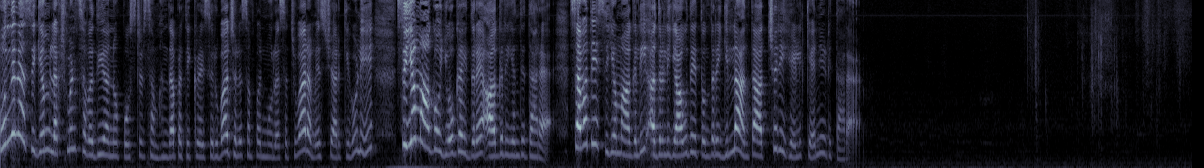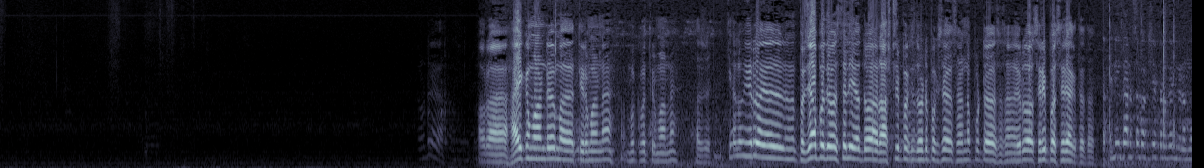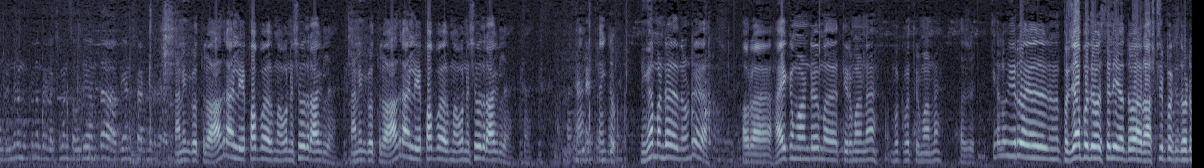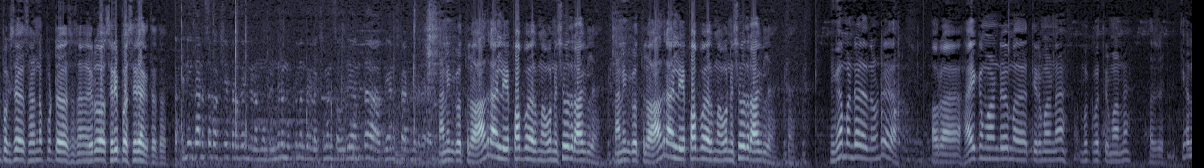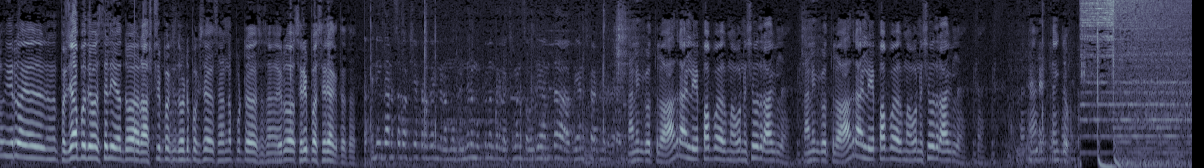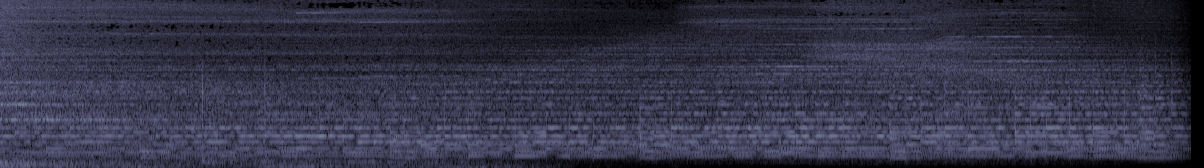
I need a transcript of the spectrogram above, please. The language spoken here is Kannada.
ಮುಂದಿನ ಸಿಎಂ ಲಕ್ಷ್ಮಣ್ ಸವದಿ ಅನ್ನೋ ಪೋಸ್ಟರ್ ಸಂಬಂಧ ಪ್ರತಿಕ್ರಿಯಿಸಿರುವ ಜಲಸಂಪನ್ಮೂಲ ಸಚಿವ ರಮೇಶ್ ಜಾರಕಿಹೊಳಿ, ಸಿಎಂ ಆಗೋ ಯೋಗ ಇದ್ದರೆ ಆಗಲಿ ಎಂದಿದ್ದಾರೆ. ಸವದಿ ಸಿಎಂ ಆಗಲಿ, ಅದರಲ್ಲಿ ಯಾವುದೇ ತೊಂದರೆ ಇಲ್ಲ ಅಂತ ಅಚ್ಚರಿ ಹೇಳಿಕೆ ನೀಡಿದ್ದಾರೆ. ಅವರ ಹೈಕಮಾಂಡ್ ತೀರ್ಮಾನ, ಮುಖ್ಯಮಂತ್ರಿ ತೀರ್ಮಾನ? ಕೆಲವು ಇರೋ ಪ್ರಜಾಪತಿ ವ್ಯವಸ್ಥೆಯಲ್ಲಿ ಅಥವಾ ರಾಷ್ಟ್ರೀಯ ಪಕ್ಷ ದೊಡ್ಡ ಪಕ್ಷ ಸಣ್ಣ ಪುಟ್ಟ ಇರುವ ಸರಿ ಸರಿ ಆಗ್ತದೆ ಅದು. ಪ್ರತಿ ವಿಧಾನಸಭಾ ಕ್ಷೇತ್ರದಲ್ಲಿ ನಮ್ಮ ಮುಂದಿನ ಮುಖ್ಯಮಂತ್ರಿ ಲಕ್ಷ್ಮಣ್ ಸವದಿ ಅಂತ ಅಭಿಯಾನ ಸ್ಟಾರ್ಟ್ ಮಾಡಿದ್ದಾರೆ. ನನಗೆ ಗೊತ್ತಿಲ್ಲ. ಆದ್ರೆ ಅಲ್ಲಿ ಪಾಪ ಅವ್ರ ನಶಿವದ್ರ ಆಗ್ಲಿ. ನನಗೆ ಗೊತ್ತಿಲ್ಲ. ಆದ್ರೆ ಅಲ್ಲಿ ಪಾಪ ಅವ್ರ ನಶಿವದ್ರ ಆಗ್ಲಿ. ಥ್ಯಾಂಕ್ ಯು ನಿಗಮ ಮಂಡಳಿ ನೋಡ್ರಿ ಅವರ ಹೈಕಮಾಂಡ್ ತೀರ್ಮಾನ ಮುಖ್ಯಮಂತ್ರಿ ತೀರ್ಮಾನ. ಕೆಲವು ಇರೋ ಪ್ರಜಾಪತಿ ವ್ಯವಸ್ಥೆಯಲ್ಲಿ ಅಥವಾ ರಾಷ್ಟ್ರೀಯ ಪಕ್ಷ ದೊಡ್ಡ ಪಕ್ಷ ಸಣ್ಣ ಪುಟ್ಟ ಇರುವ ಸರಿ ಸರಿ ಆಗ್ತದೆ ವಿಧಾನಸಭಾ ಕ್ಷೇತ್ರದಲ್ಲಿ ನಮ್ಮ ಮುಂದಿನ ಮುಖ್ಯಮಂತ್ರಿ ಲಕ್ಷ್ಮಣ್ ಸವದಿ ಅಂತ ಅಭಿಯಾನ ಸ್ಟಾರ್ಟ್ ಮಾಡಿದ್ದಾರೆ. ನನಗೆ ಗೊತ್ತಿಲ್ಲ. ಆದ್ರೆ ಅಲ್ಲಿ ಪಾಪ ಅವ್ರ ನಶೋದ್ರ ಆಗ್ಲಿ. ನನಗೆ ಗೊತ್ತಿಲ್ಲ. ಆದ್ರೆ ಅಲ್ಲಿ ಪಾಪ ಅವ್ರ ನಶೋದ್ರ ಆಗ್ಲಿ. ನಿಗಮ ಮಂಡಳಿ ನೋಡ್ರಿ ಅವರ ಹೈಕಮಾಂಡ್ ತೀರ್ಮಾನ ಮುಖ್ಯಮಂತ್ರಿ ತೀರ್ಮಾನ. ಕೆಲವು ಇರೋ ಪ್ರಜಾಪತಿ ವ್ಯವಸ್ಥೆಯಲ್ಲಿ ಅಥವಾ ರಾಷ್ಟ್ರೀಯ ಪಕ್ಷ ದೊಡ್ಡ ಪಕ್ಷ ಸಣ್ಣ ಪುಟ್ಟ ಇರುವ ಸರಿ ಸರಿ ಆಗ್ತದೆ ವಿಧಾನಸಭಾ ಕ್ಷೇತ್ರದಲ್ಲಿ ನಮ್ಮ ಮುಂದಿನ ಮುಖ್ಯಮಂತ್ರಿ ಲಕ್ಷ್ಮಣ್ ಸವದಿ ಅಂತ ಅಭಿಯಾನ ಸ್ಟಾರ್ಟ್ ಮಾಡಿದ್ದಾರೆ. ನನಗೆ ಗೊತ್ತಿಲ್ಲ. ಆದ್ರೆ ಅಲ್ಲಿ ಪಾಪ ಅವ್ರ ನಶಿವದ್ರ ಆಗ್ಲಿ. ನನಗೆ ಗೊತ್ತಿಲ್ಲ. ಆದ್ರೆ ಅಲ್ಲಿ ಪಾಪ ಅವ್ರ ನಶಿವದ್ರ ಆಗ್ಲಿ. Thank you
